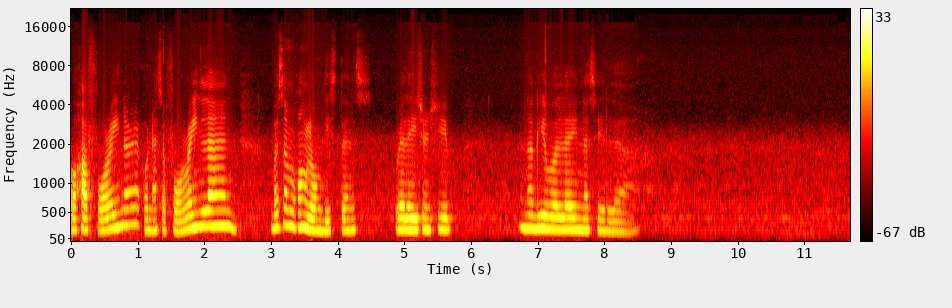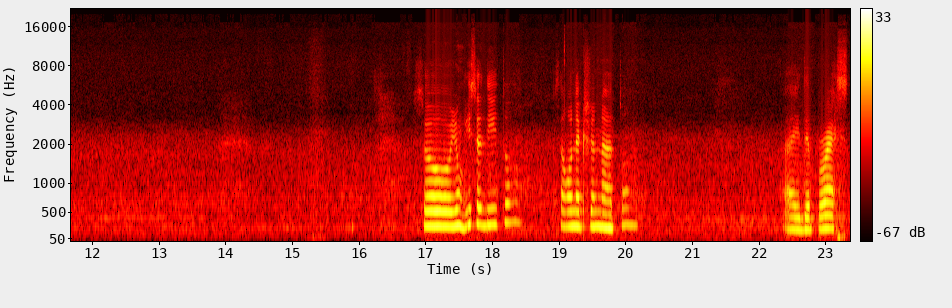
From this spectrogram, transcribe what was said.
O half foreigner. O nasa foreign land. Basta mukhang long distance relationship. Naghiwalay na sila. So, yung isa dito, sa connection nato, ay depressed.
